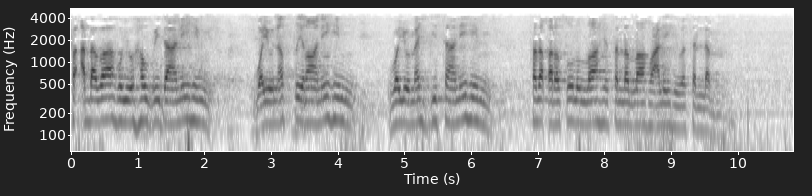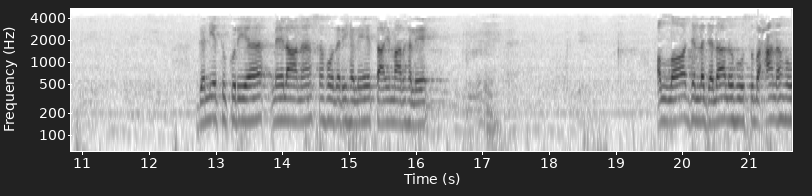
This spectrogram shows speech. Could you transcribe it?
فأبواه يهودانهم وينصرانهم ويمجسانهم صدق رسول الله صلى الله عليه وسلم கண்ணியத்துக்குரிய மேலான சகோதரிகளே தாய்மார்களே அல்லா ஜல்ல ஜலாலுஹு சுபஹானஹு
